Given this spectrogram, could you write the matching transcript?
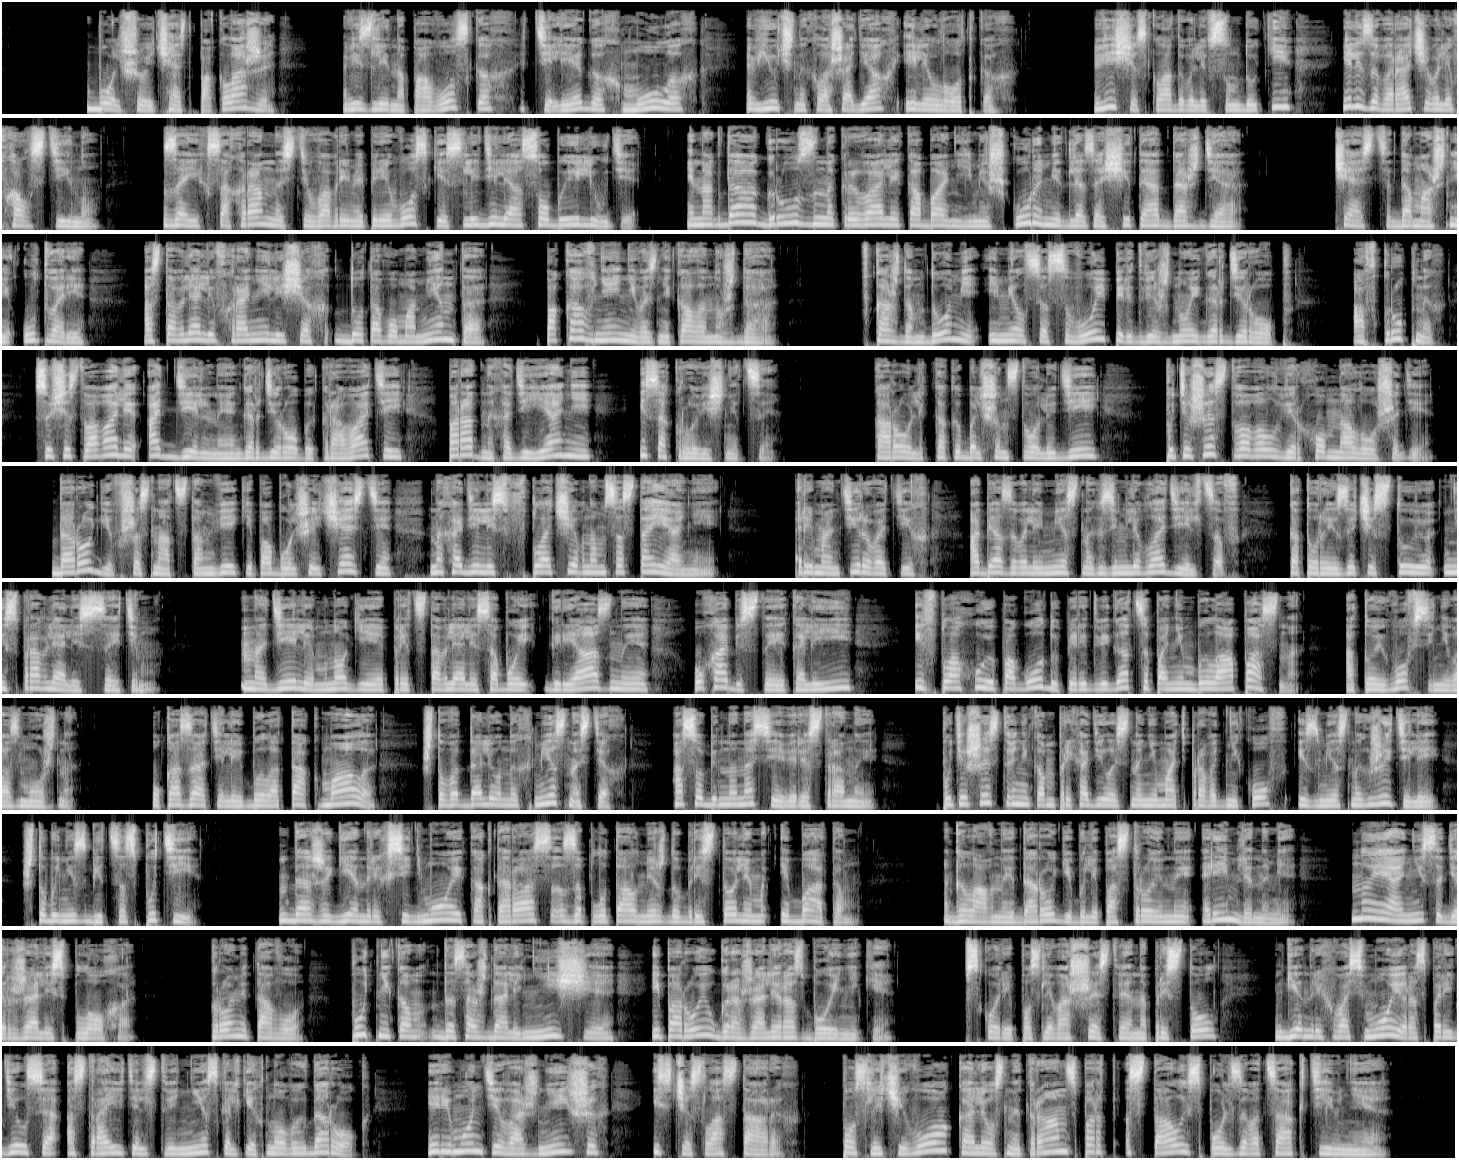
Большую часть поклажи везли на повозках, телегах, мулах, вьючных лошадях или лодках. Вещи складывали в сундуки или заворачивали в холстину. За их сохранностью во время перевозки следили особые люди. Иногда груз накрывали кабаньими шкурами для защиты от дождя. Часть домашней утвари оставляли в хранилищах до того момента, пока в ней не возникала нужда. В каждом доме имелся свой передвижной гардероб, а в крупных существовали отдельные гардеробы кроватей, парадных одеяний и сокровищницы. Король, как и большинство людей, путешествовал верхом на лошади. Дороги в XVI веке по большей части находились в плачевном состоянии. Ремонтировать их обязывали местных землевладельцев, которые зачастую не справлялись с этим. На деле многие представляли собой грязные, ухабистые колеи, и в плохую погоду передвигаться по ним было опасно, а то и вовсе невозможно. Указателей было так мало, что в отдаленных местностях, особенно на севере страны, путешественникам приходилось нанимать проводников из местных жителей, чтобы не сбиться с пути. Даже Генрих VII как-то раз заплутал между Бристолем и Батом. Главные дороги были построены римлянами, но и они содержались плохо. Кроме того, путникам досаждали нищие и порой угрожали разбойники. Вскоре после восшествия на престол Генрих VIII распорядился о строительстве нескольких новых дорог и ремонте важнейших из числа старых, после чего колесный транспорт стал использоваться активнее.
